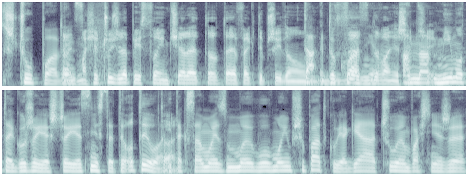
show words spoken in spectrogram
szczupła. Tak, więc... ma się czuć lepiej w swoim ciele, to te efekty przyjdą tak, dokładnie. zdecydowanie szybciej. A na, mimo tego, że jeszcze jest niestety otyła. Tak. I tak samo jest, było w moim przypadku. Jak ja czułem właśnie, że,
